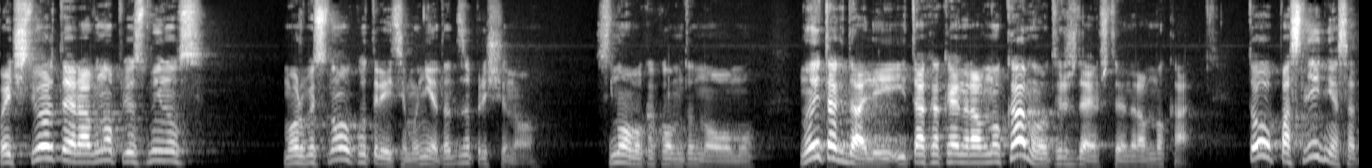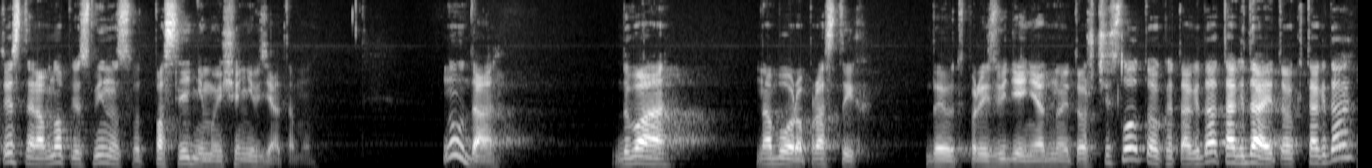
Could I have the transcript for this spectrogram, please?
p4 равно плюс-минус, может быть, снова q третьему. Нет, это запрещено. Снова какому-то новому ну и так далее. И так как n равно k, мы утверждаем, что n равно k, то последнее, соответственно, равно плюс-минус вот последнему еще не взятому. Ну да, два набора простых дают в произведении одно и то же число, только тогда, тогда и только тогда,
